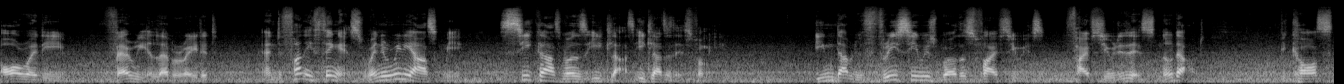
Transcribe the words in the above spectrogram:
already very elaborated and the funny thing is, when you really ask me, C-Class versus E-Class, E-Class it is for me. BMW 3 Series versus 5 Series. 5 Series it is, no doubt. Because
